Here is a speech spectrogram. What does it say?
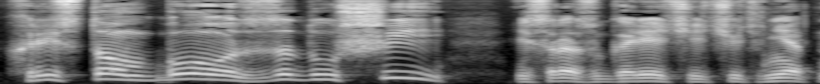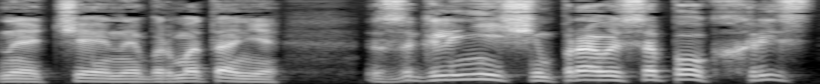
«Христом Бо! За души!» И сразу горячее, чуть внятное, отчаянное бормотание. «За голенищем правый сапог! Христ...»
